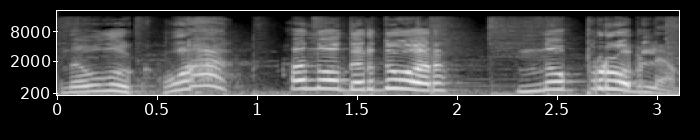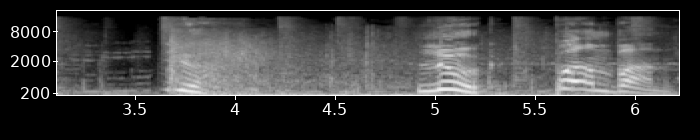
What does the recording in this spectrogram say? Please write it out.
Now look, what? Another door. No problem. Yo. Look, Bamban.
